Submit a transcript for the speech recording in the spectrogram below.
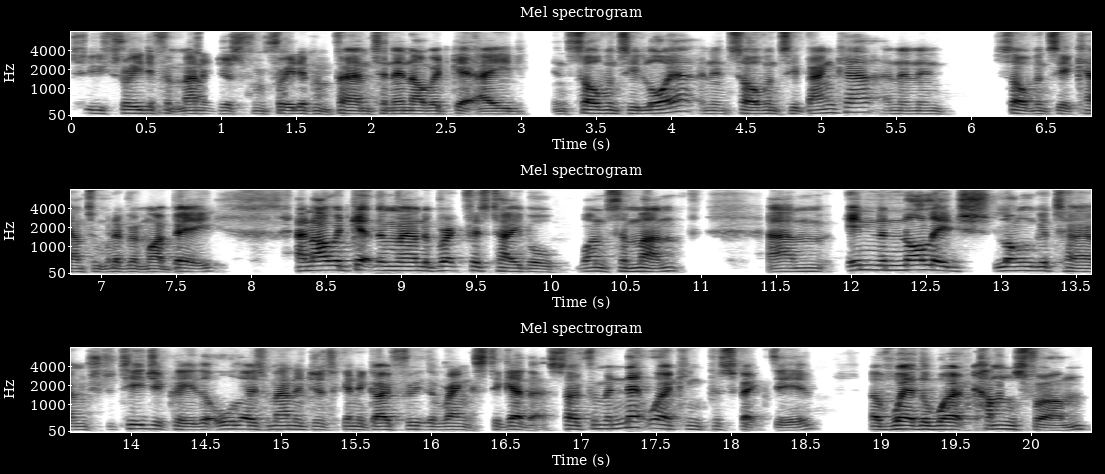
two, three different managers from three different firms, and then I would get a insolvency lawyer, an insolvency banker, and an insolvency accountant, whatever it might be, and I would get them around a breakfast table once a month. Um, in the knowledge longer term strategically that all those managers are going to go through the ranks together. So, from a networking perspective of where the work comes from,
